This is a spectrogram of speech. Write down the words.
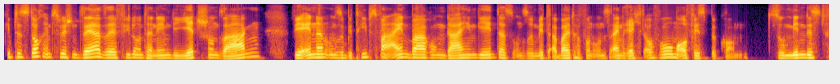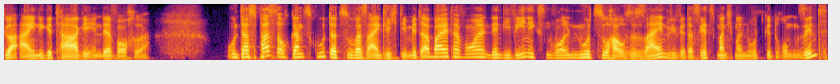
gibt es doch inzwischen sehr, sehr viele Unternehmen, die jetzt schon sagen, wir ändern unsere Betriebsvereinbarungen dahingehend, dass unsere Mitarbeiter von uns ein Recht auf Homeoffice bekommen, zumindest für einige Tage in der Woche. Und das passt auch ganz gut dazu, was eigentlich die Mitarbeiter wollen, denn die wenigsten wollen nur zu Hause sein, wie wir das jetzt manchmal notgedrungen sind.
